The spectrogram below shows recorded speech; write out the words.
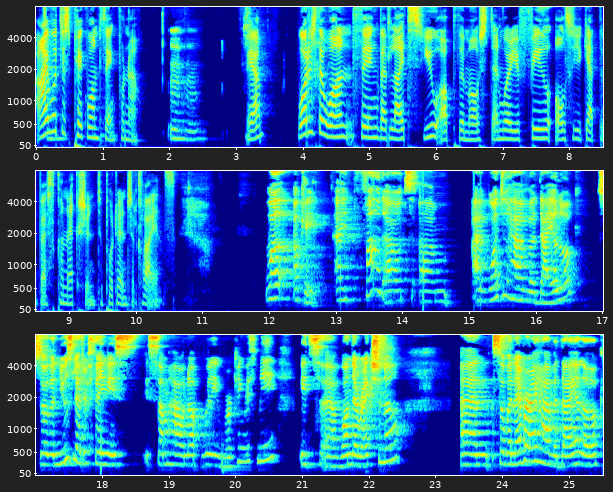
I mm-hmm. would just pick one thing for now. Mm-hmm. Yeah. What is the one thing that lights you up the most and where you feel also you get the best connection to potential clients? Well, okay. I found out um, I want to have a dialogue. So the newsletter thing is, is somehow not really working with me. It's uh, one directional. And so whenever I have a dialogue,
